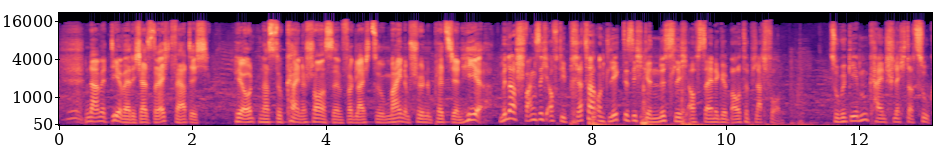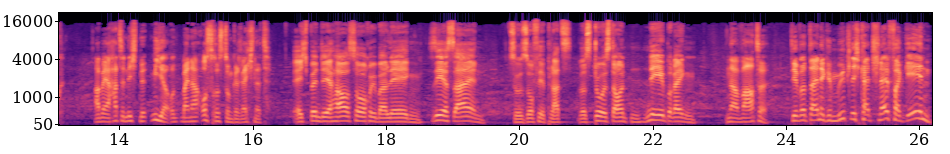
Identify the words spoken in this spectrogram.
Na, mit dir werde ich erst recht fertig. Hier unten hast du keine Chance im Vergleich zu meinem schönen Plätzchen hier. Miller schwang sich auf die Bretter und legte sich genüsslich auf seine gebaute Plattform. Zugegeben, kein schlechter Zug. Aber er hatte nicht mit mir und meiner Ausrüstung gerechnet. Ich bin dir haushoch überlegen. Sieh es ein. Zu so viel Platz wirst du es da unten nie bringen. Na warte, dir wird deine Gemütlichkeit schnell vergehen.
